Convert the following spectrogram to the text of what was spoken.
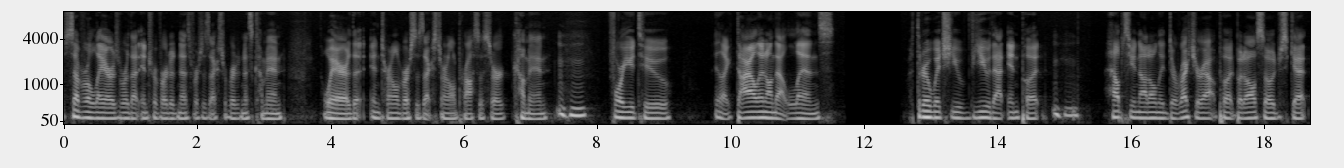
several layers where that introvertedness versus extrovertedness come in, where the internal versus external processor come in Mm-hmm. for you to like dial in on that lens through which you view that input Mm-hmm. helps you not only direct your output but also just get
